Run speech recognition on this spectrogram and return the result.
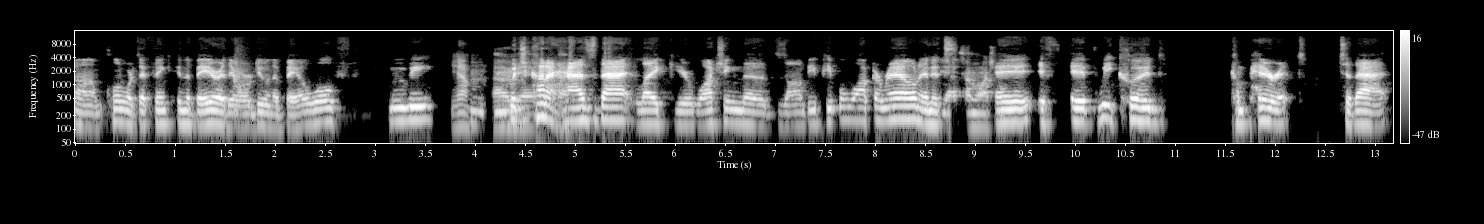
um, Clone Wars, I think in the Bay Area they were doing the Beowulf movie. Yeah. Mm-hmm. Oh, which yeah, kind of yeah. has that like you're watching the zombie people walk around and it's yeah, and if if we could compare it to that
